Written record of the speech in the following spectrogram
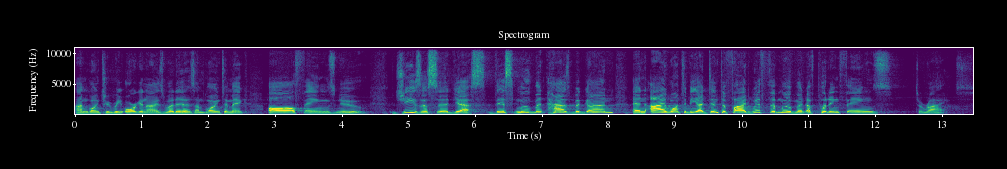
I'm going to reorganize what is. I'm going to make all things new. Jesus said, Yes, this movement has begun, and I want to be identified with the movement of putting things to rights.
